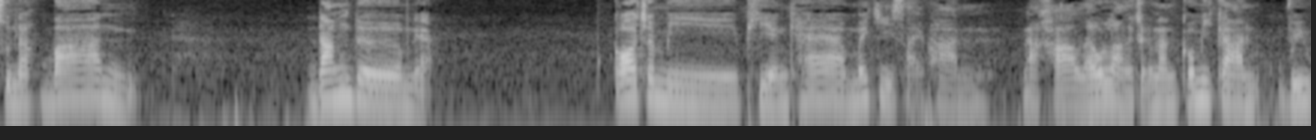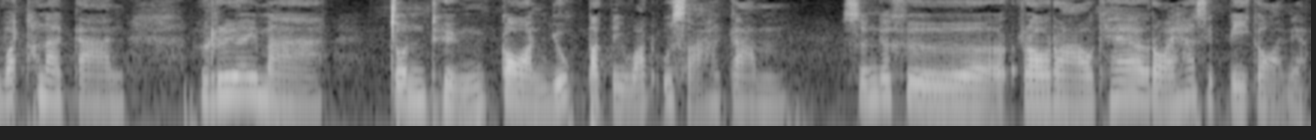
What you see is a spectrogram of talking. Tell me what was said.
สุนัขบ้านดั้งเดิมเนี่ยก็จะมีเพียงแค่ไม่กี่สายพันธุ์นะคะ แล้วหลังจากนั้นก็มีการวิวัฒนาการเรื่อยมาจนถึงก่อนยุคปฏิวัติอุตสาหกรรม ซึ่งก็คือราวๆแค่ 150 ปีก่อนเนี่ย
